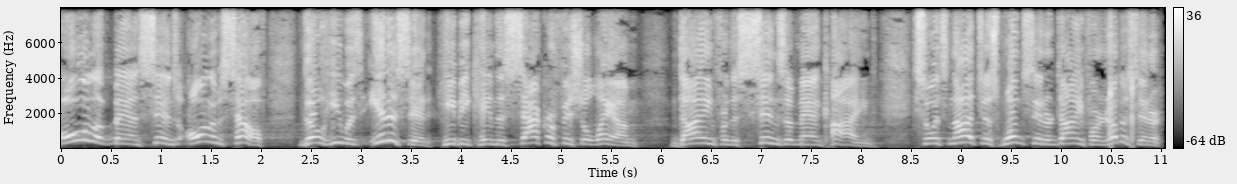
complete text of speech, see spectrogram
all of man's sins on himself. Though he was innocent, he became the sacrificial lamb dying for the sins of mankind. So it's not just one sinner dying for another sinner.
